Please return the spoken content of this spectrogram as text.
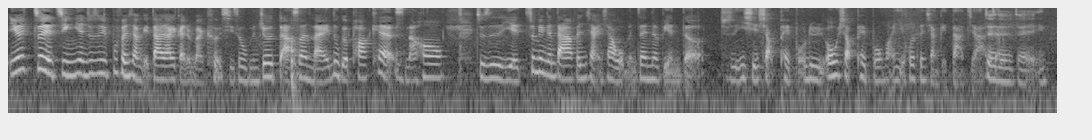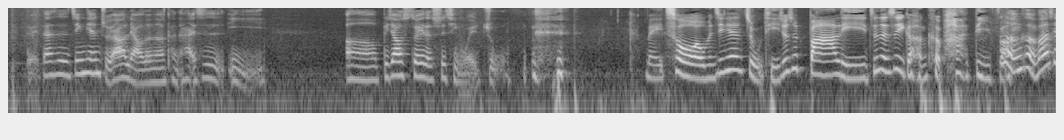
因为这些经验就是不分享给大家，感觉蛮可惜，所以我们就打算来录个 podcast，然后就是也顺便跟大家分享一下我们在那边的，就是一些小配博，旅欧小配博嘛，也会分享给大家。对对对对，但是今天主要聊的呢，可能还是以呃比较衰的事情为主。没错，我们今天的主题就是巴黎，真的是一个很可怕的地 真的方很可怕，而且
